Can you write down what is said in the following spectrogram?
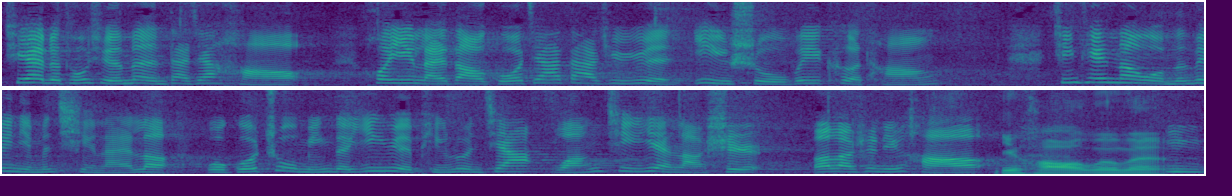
亲爱的同学们，大家好，欢迎来到国家大剧院艺术微课堂。今天呢，我们为你们请来了我国著名的音乐评论家王继燕老师。王老师您好。你好，文文。嗯，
